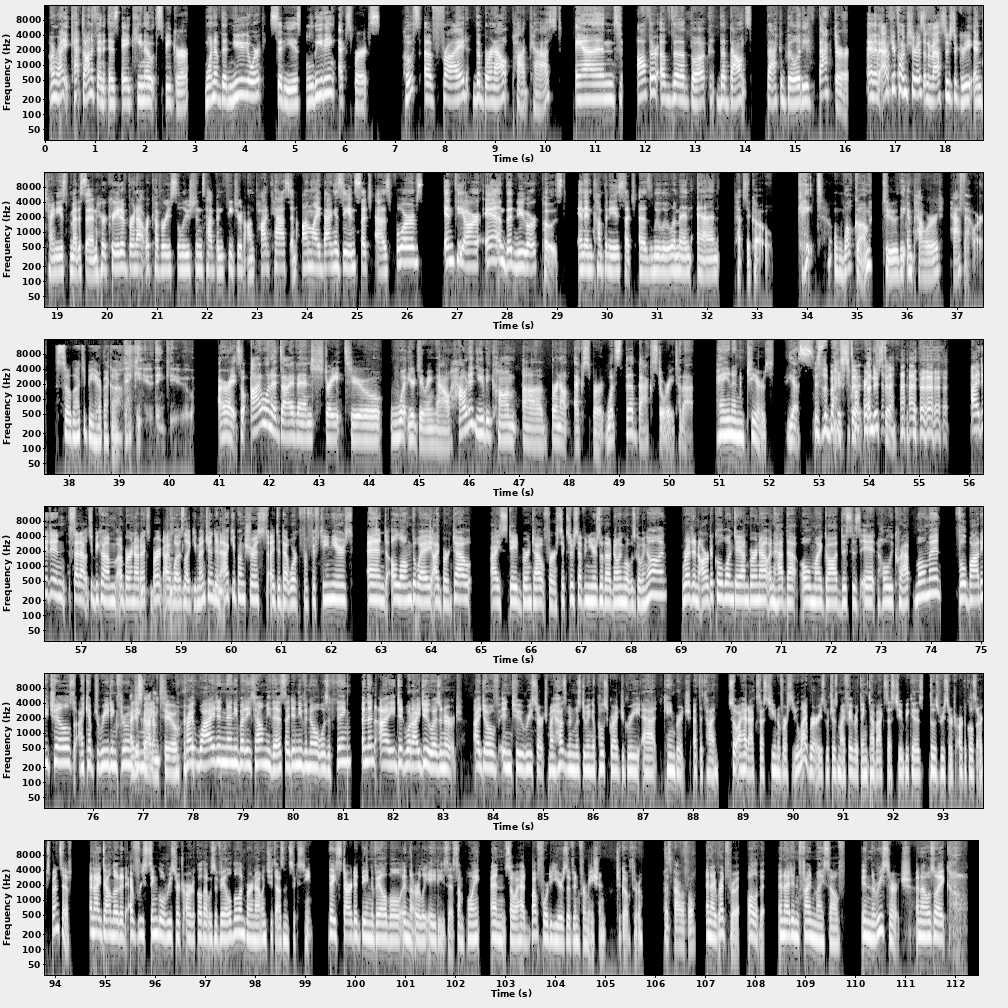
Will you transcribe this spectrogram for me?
All right. Cait Donovan is a keynote speaker, one of the New York City's leading experts, host of Fried the Burnout podcast, and author of the book, The Bounce Back Ability Factor and an acupuncturist and a master's degree in Chinese medicine. Her creative burnout recovery solutions have been featured on podcasts and online magazines such as Forbes, NPR, and the New York Post, and in companies such as Lululemon and PepsiCo. Cait, welcome to the Empowered Half Hour. So glad to be here, Becca. Thank you. Thank you. All right. So I want to dive in straight to what you're doing now. How did you become a burnout expert? What's the backstory to that? Pain and tears. Yes. Is the backstory. Understood. Understood. I didn't set out to become a burnout expert. I was, like you mentioned, an acupuncturist. I did that work for 15 years. And along the way, I burnt out. I stayed burnt out for six or seven years without knowing what was going on read an article one day on burnout and had that, oh my God, this is it. Holy crap moment. Full body chills. I kept reading through and I just got like, them too. right. Why didn't anybody tell me this? I didn't even know it was a thing. And then I did what I do as a nerd. I dove into research. My husband was doing a postgrad degree at Cambridge at the time. So I had access to university libraries, which is my favorite thing to have access to because those research articles are expensive and I downloaded every single research article that was available on burnout in 2016. They started being available in the early 80s at some point, And so I had about 40 years of information to go through. That's powerful. And I read through it, all of it. And I didn't find myself in the research. And I was like,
